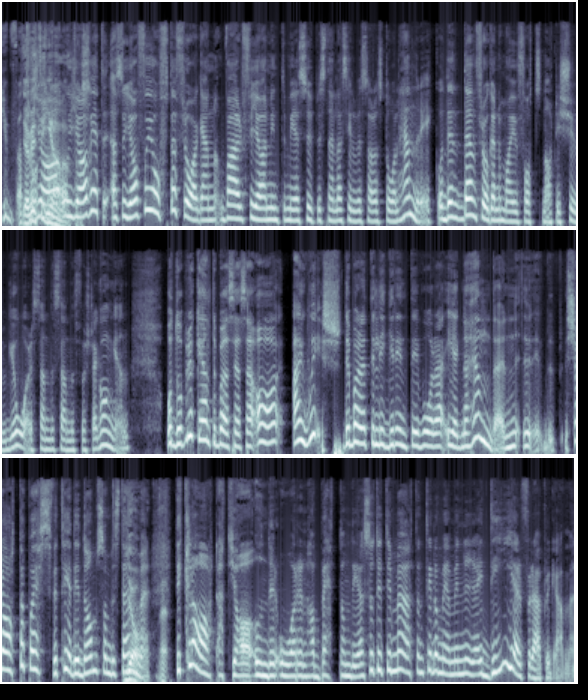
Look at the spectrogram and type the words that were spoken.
Gud vad Jag vet Ja, och jag, vet, alltså jag får ju ofta frågan varför gör ni inte mer Supersnälla Silverstar och Stål-Henrik? Och den, den frågan har man ju fått snart i 20 år sedan det sändes första gången. Och då brukar jag alltid bara säga så här, ja, I wish. Det är bara att det ligger inte i våra egna händer. Eh, Tjata på SVT, det är de som bestämmer. Ja, det är klart att jag under åren har bett om det. Jag har suttit i möten till och med med nya idéer för det här programmet.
